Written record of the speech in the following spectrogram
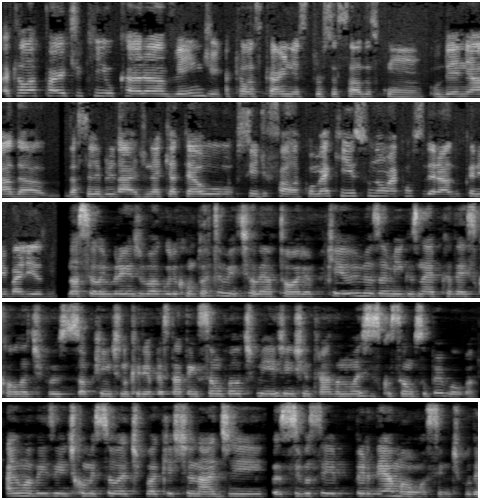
aquela parte que o cara vende aquelas carnes processadas com o DNA da, da celebridade, né, que até o Cid fala, como é que isso não é considerado canibalismo? Nossa, eu lembrei de um bagulho completamente aleatório, porque eu e meus amigos na época da escola, tipo, só porque a gente não queria prestar atenção, volte e a gente entrava numa discussão super boba. Aí uma vez a gente começou a, tipo, a questionar de se você perder a mão, assim, tipo, de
